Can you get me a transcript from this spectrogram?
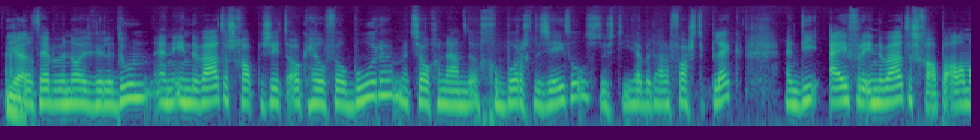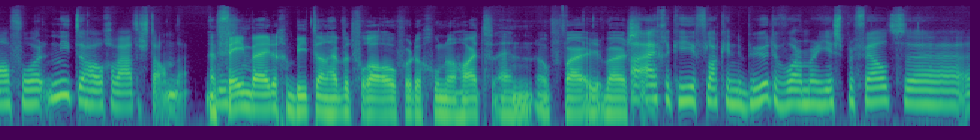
Nou, Ja. Dat hebben we nooit willen doen. En in de waterschappen zitten ook heel veel boeren met zogenaamde geborgde zetels. Dus die hebben daar een vaste plek. En die ijveren in de waterschappen allemaal voor niet te hoge waterstanden. En Dus- veenweidegebied, dan hebben we het vooral over de Groene Hart en of waar, waar is... Ah, eigenlijk hier vlak in de buurt, de Wormer Jisperveld. eh,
